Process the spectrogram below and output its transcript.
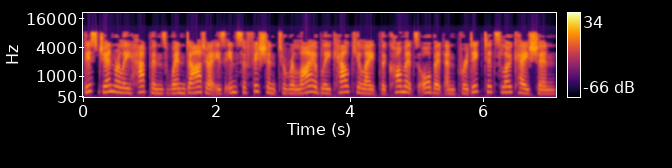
This generally happens when data is insufficient to reliably calculate the comet's orbit and predict its location.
